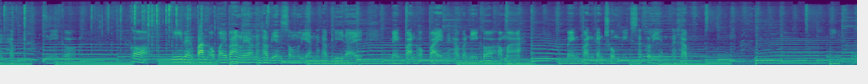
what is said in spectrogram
นะครับ นี่ก็ก็มีแบ่งปันออกไปบ้างแล้วนะครับเหรียญสองเหรียญนะครับที่ได้แบ่งปันออกไปนะครับ วันนี้ก็เอามาแบ่งปันกันชมอีกสักเหรียญนะครับนี่โอ้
